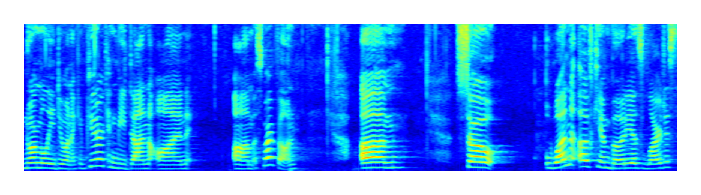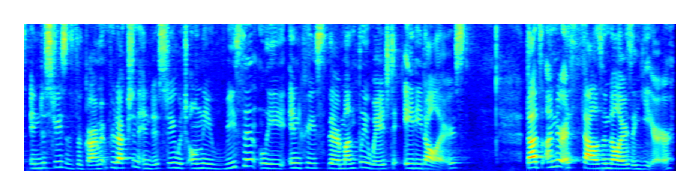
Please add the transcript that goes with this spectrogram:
normally do on a computer can be done on um, a smartphone. Um, so one of Cambodia's largest industries is the garment production industry, which only recently increased their monthly wage to $80. That's under $1,000 a year.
